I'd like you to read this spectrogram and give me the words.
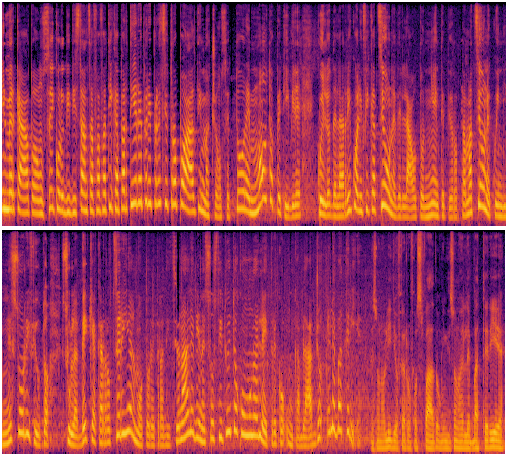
Il mercato a un secolo di distanza fa fatica a partire per i prezzi troppo alti, ma c'è un settore molto appetibile, quello della riqualificazione dell'auto, niente più rottamazione, quindi nessun rifiuto. Sulla vecchia carrozzeria il motore tradizionale viene sostituito con uno elettrico, un cablaggio e le batterie. Sono lidio ferrofosfato, quindi sono delle batterie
